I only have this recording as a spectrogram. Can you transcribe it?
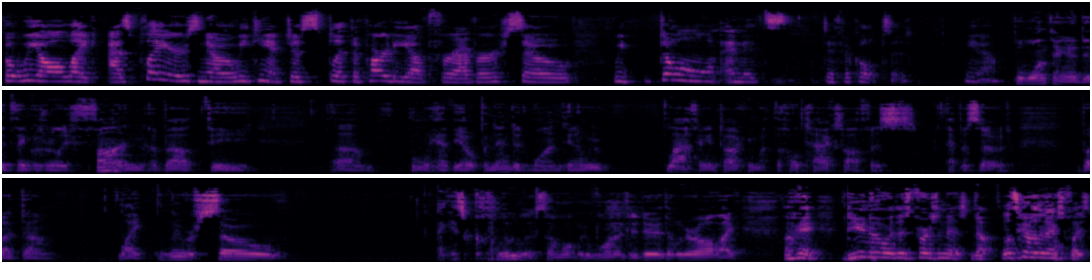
but we all like as players know we can't just split the party up forever so we don't and it's difficult to you know But one thing I did think was really fun about the um, when we had the open ended ones, you know, we were laughing and talking about the whole tax office episode, but um, like we were so. I guess clueless on what we wanted to do that we were all like, okay, do you know where this person is? No, let's go to the next place.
